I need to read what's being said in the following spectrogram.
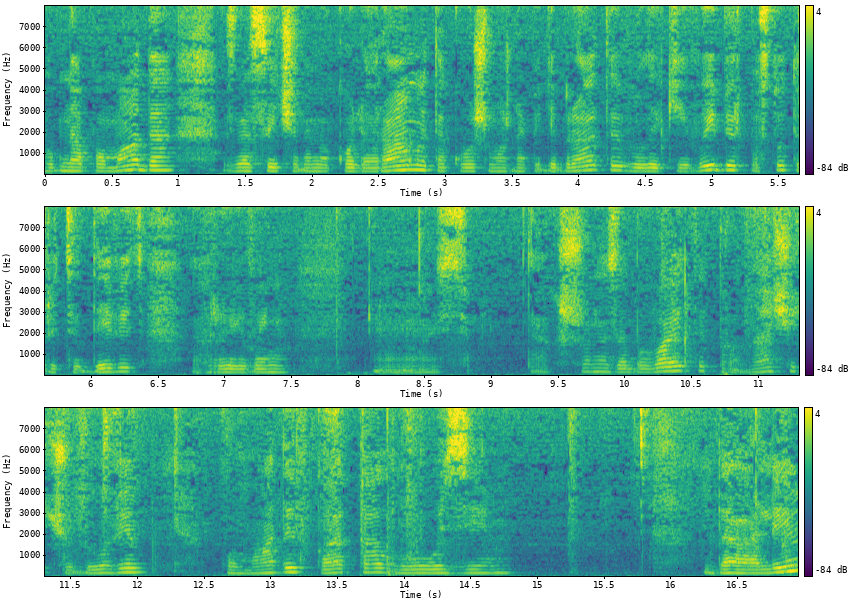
губна помада з насиченими кольорами. Також можна підібрати великий вибір по 139 гривень. Ось. Так що не забувайте про наші чудові помади в каталозі. Далі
